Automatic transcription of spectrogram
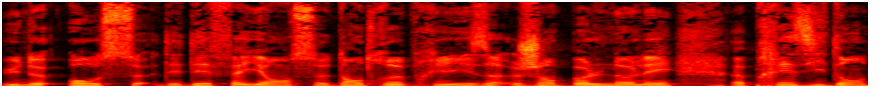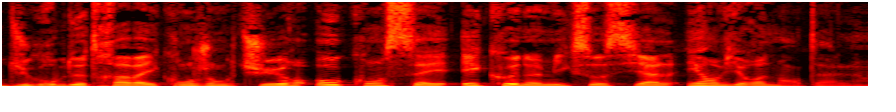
une hausse des défaillances d'entreprises. Jean-Paul Nollet, président du groupe de travail Conjoncture au Conseil économique, social et environnemental.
